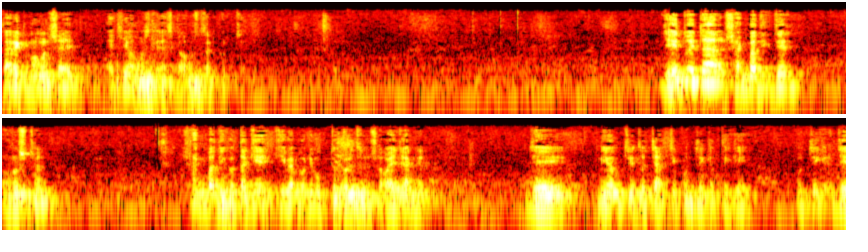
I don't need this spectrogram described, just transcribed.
তারেক রহমান সাহেব একই অবস্থায় আজকে অবস্থান করছেন। যেহেতু এটা সাংবাদিকদের অনুষ্ঠান, সাংবাদিকতাকে কীভাবে উনি মুক্ত করেছেন সবাই জানেন যে নিয়ন্ত্রিত চারটি পত্রিকা থেকে পত্রিকা যে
